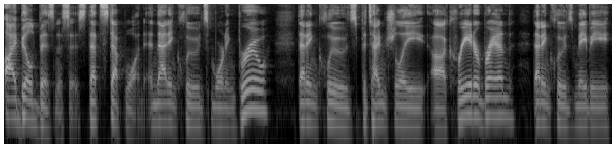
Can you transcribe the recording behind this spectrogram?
I build businesses. That's step one. And that includes Morning Brew. That includes potentially a creator brand. That includes maybe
